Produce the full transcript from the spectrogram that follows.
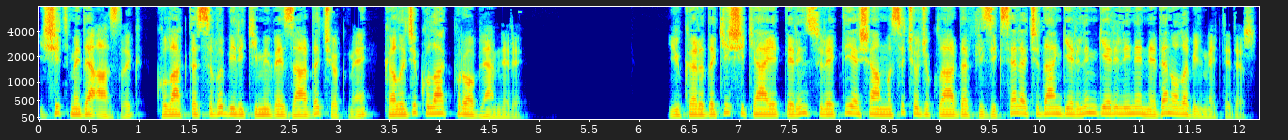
İşitmede azlık, kulakta sıvı birikimi ve zarda çökme, kalıcı kulak problemleri. Yukarıdaki şikayetlerin sürekli yaşanması çocuklarda fiziksel açıdan gerilim geriliğine neden olabilmektedir.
